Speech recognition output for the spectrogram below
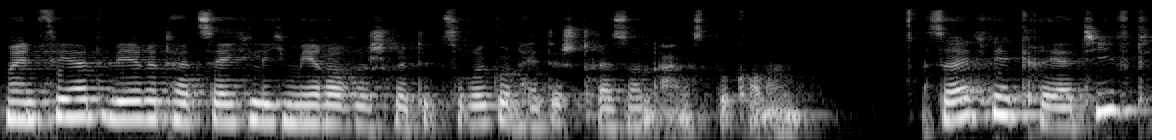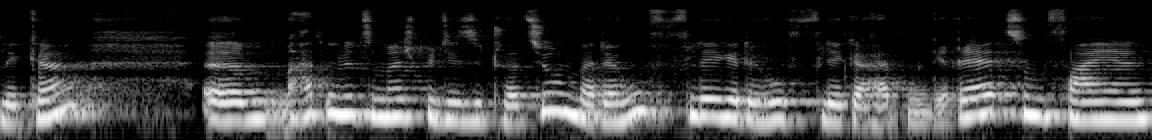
mein Pferd wäre tatsächlich mehrere Schritte zurück und hätte Stress und Angst bekommen. Seit wir kreativ klickern, ähm, hatten wir zum Beispiel die Situation bei der Hufpflege. Der Hufpfleger hat ein Gerät zum Feilen,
